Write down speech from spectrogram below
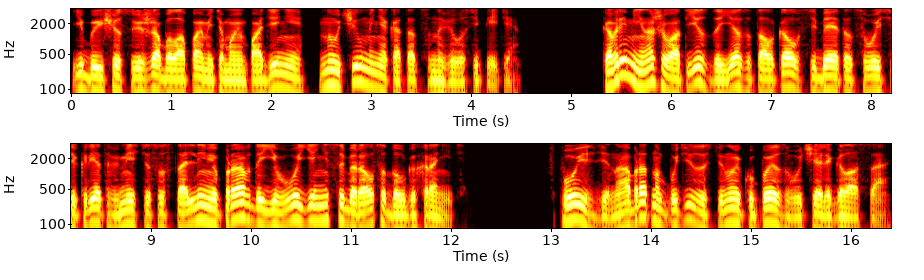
ибо еще свежа была память о моем падении, научил меня кататься на велосипеде. Ко времени нашего отъезда я затолкал в себя этот свой секрет вместе с остальными, правда, его я не собирался долго хранить. В поезде на обратном пути за стеной купе звучали голоса.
